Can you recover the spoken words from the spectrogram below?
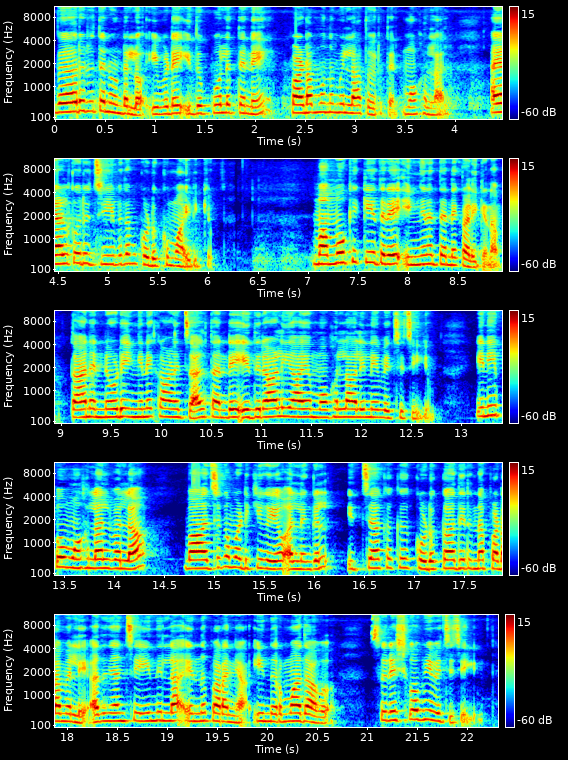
വേറൊരുത്തനുണ്ടല്ലോ ഇവിടെ ഇതുപോലെ തന്നെ പടമൊന്നുമില്ലാത്ത ഒരുത്തൻ മോഹൻലാൽ. അയാൾക്കൊരു ജീവിതം കൊടുക്കുമായിരിക്കും. മമ്മൂക്കയ്ക്കെതിരെ ഇങ്ങനെ തന്നെ കളിക്കണം. താൻ എന്നോട് ഇങ്ങനെ കാണിച്ചാൽ തന്റെ എതിരാളിയായ മോഹൻലാലിനെ വെച്ച് ചെയ്യും. ഇനിയിപ്പോൾ മോഹൻലാൽ വല്ല വാചകമടിക്കുകയോ അല്ലെങ്കിൽ ഇച്ചാക്കക്ക് കൊടുക്കാതിരുന്ന പടമല്ലേ അത് ഞാൻ ചെയ്യുന്നില്ല എന്ന് പറഞ്ഞ ഈ നിർമ്മാതാവ് സുരേഷ് ഗോപിയെ വെച്ച് ചെയ്യും.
